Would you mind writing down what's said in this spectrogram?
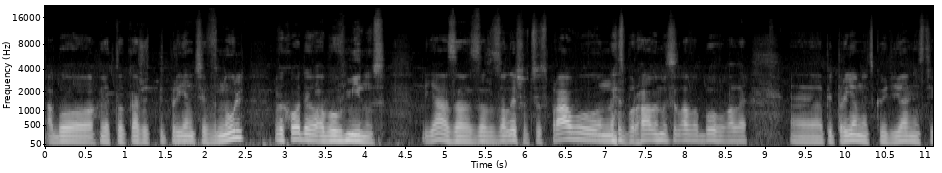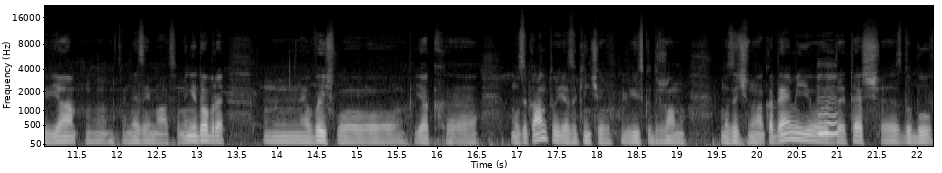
або, як то кажуть, підприємці в нуль виходив, або в мінус. Я за, за, залишив цю справу не з боргавими, слава Богу, але е, підприємницькою діяльністю я не займався. Мені добре вийшло як е, музиканту. Я закінчив Львівську державну музичну академію, Мгм. де теж е, здобув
